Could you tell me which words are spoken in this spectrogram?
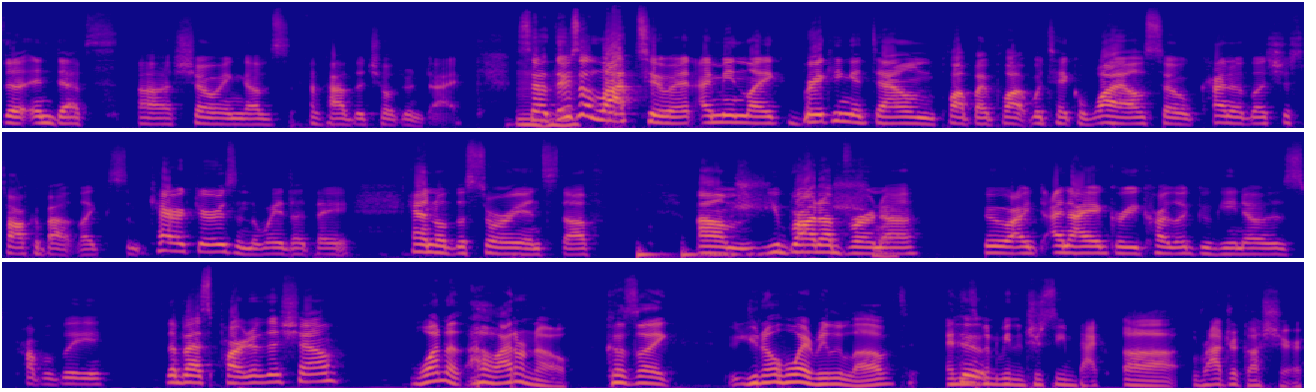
the in-depth uh, showing of of how the children die. So Mhm. there's a lot to it. I mean, like breaking it down plot by plot would take a while. So kind of let's just talk about like some characters and the way that they handled the story and stuff. Um, you brought up Verna. who I and I agree, Carla Gugino is probably the best part of the show. One of oh, I don't know, cause like you know who I really loved, and Who? it's gonna be an interesting back. Uh, Roderick Usher.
